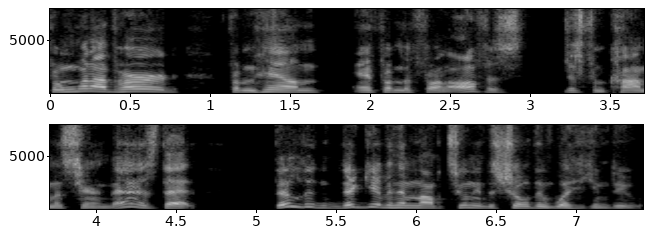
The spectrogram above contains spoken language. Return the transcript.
from what I've heard from him and from the front office, just from comments here and there, is that they're they're giving him an opportunity to show them what he can do,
